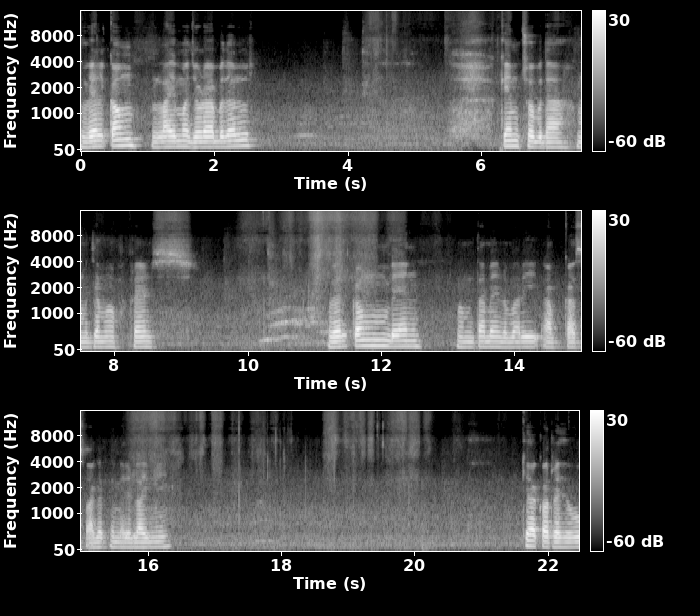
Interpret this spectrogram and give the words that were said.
વેલકમ લાઈવમાં જોડાવા બદલ કેમ છો બધા મજામાં ફ્રેન્ડ્સ वेलकम बेन ममता बेन रबारी आपका स्वागत है मेरे लाइव में क्या कर रहे हो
